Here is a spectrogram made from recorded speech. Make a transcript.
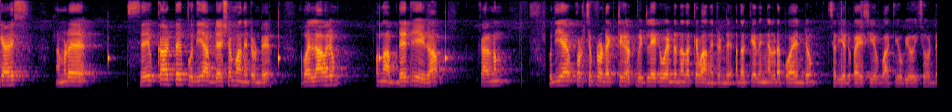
guys. നമ്മുടെ സേവ് കാർട്ട് പുതിയ അപ്ഡേഷൻ വന്നിട്ടുണ്ട്. അപ്പോൾ എല്ലാവരും ഒന്ന് അപ്ഡേറ്റ് ചെയ്യുക. കാരണം പുതിയ കുറച്ച് പ്രൊഡക്റ്റുകൾ വീട്ടിലേക്ക് വേണ്ടുന്നതൊക്കെ വന്നിട്ടുണ്ട്. അതൊക്കെ നിങ്ങളുടെ പോയിന്റും ചെറിയൊരു പൈസയും ബാക്കി ഉപയോഗിച്ചുകൊണ്ട്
